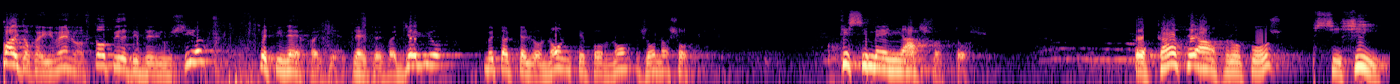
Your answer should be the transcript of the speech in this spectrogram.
Πάει το καημένο αυτό, πήρε την περιουσία και την έφαγε. Λέει το Ευαγγέλιο με τα τελωνών και πορνών ζώνα άσωτος. Τι σημαίνει άσωτος; Ο κάθε άνθρωπος ψυχή,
